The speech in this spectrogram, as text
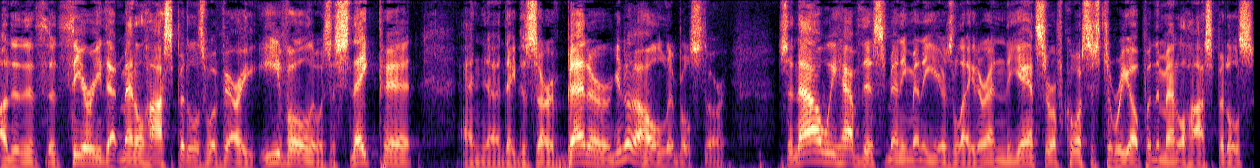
under the, the, theory that mental hospitals were very evil. It was a snake pit and uh, they deserve better. You know the whole liberal story. So now we have this many, many years later. And the answer, of course, is to reopen the mental hospitals,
